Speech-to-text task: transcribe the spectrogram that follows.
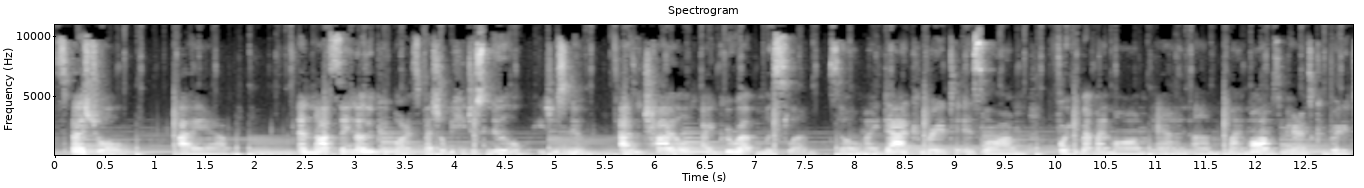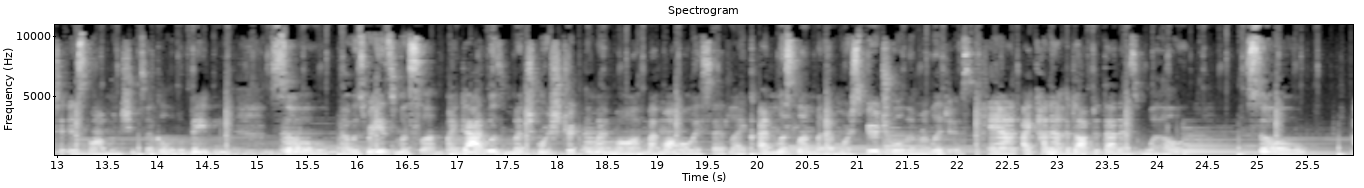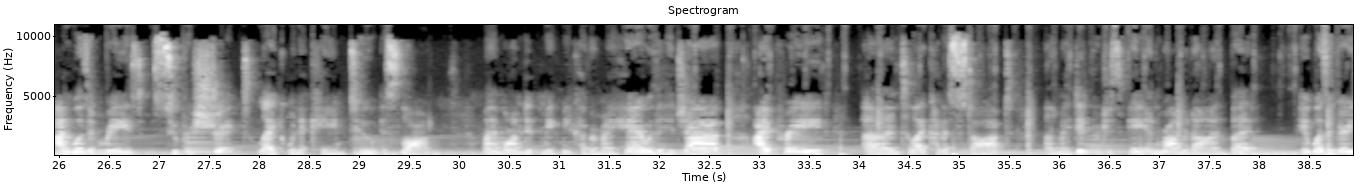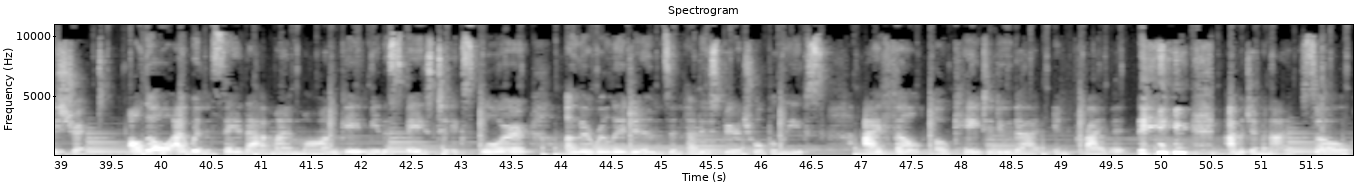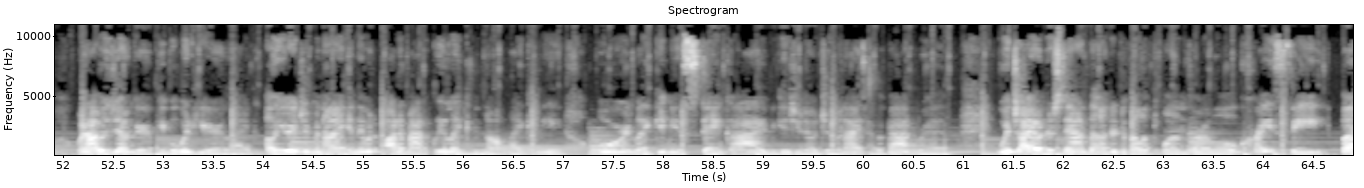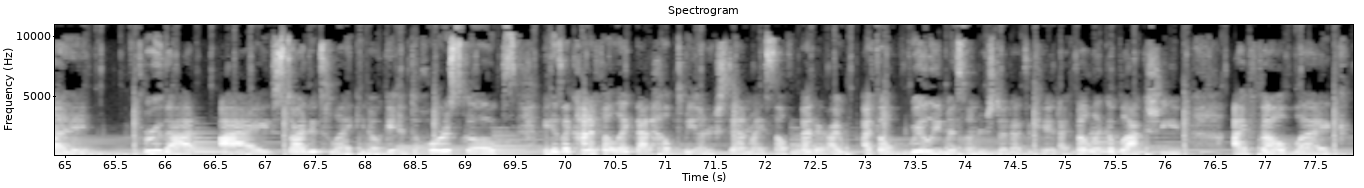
special I am and not saying other people aren't special, but he just knew. He just knew. As a child, I grew up Muslim. So my dad converted to Islam before he met my mom, and um, my mom's parents converted to Islam when she was like a little baby. So I was raised Muslim. My dad was much more strict than my mom. My mom always said, like, I'm Muslim, but I'm more spiritual than religious. And I kind of adopted that as well. So I wasn't raised super strict, like when it came to Islam. My mom didn't make me cover my hair with a hijab. I prayed uh, until I kind of stopped. Um, I did participate in Ramadan, but it wasn't very strict. Although I wouldn't say that my mom gave me the space to explore other religions and other spiritual beliefs, I felt okay to do that in private. I'm a Gemini, so when I was younger, people would hear like, oh, you're a Gemini, and they would automatically like not like me or like give me a stank eye because you know, Geminis have a bad rep, which I understand the underdeveloped ones are a little crazy, but through that, I started to like, you know, get into horoscopes because I kind of felt like that helped me understand myself better. I, I felt really misunderstood as a kid. I felt like a black sheep. I felt like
